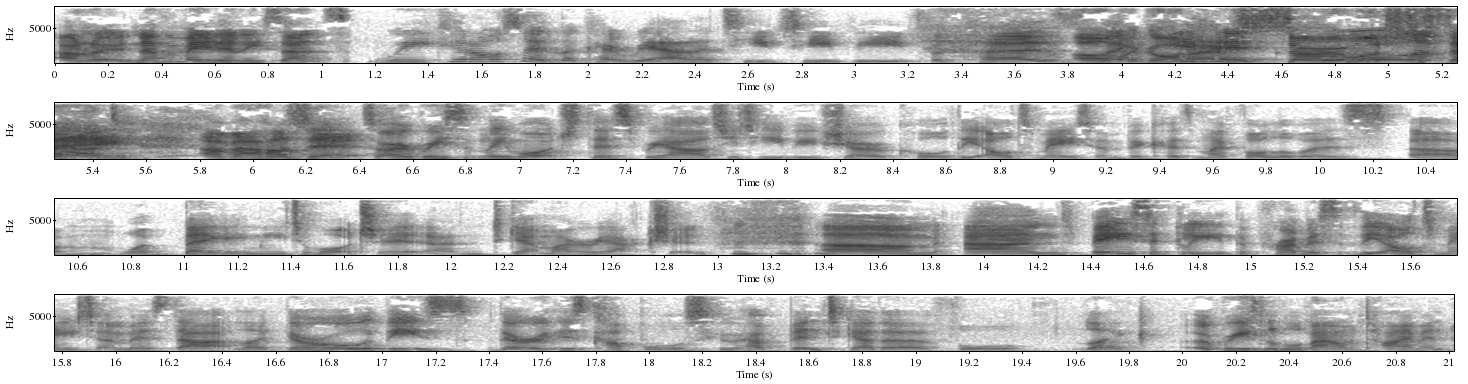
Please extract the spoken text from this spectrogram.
I don't know. It never made any sense. We could also look at reality TV because. Oh my god, I have so much to say about- about it. So I recently watched this reality TV show called The Ultimatum because my followers um, were begging me to watch it and get my reaction. um, and basically, the premise of The Ultimatum is that like there are all these there are these couples who have been together for like a reasonable amount of time, and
